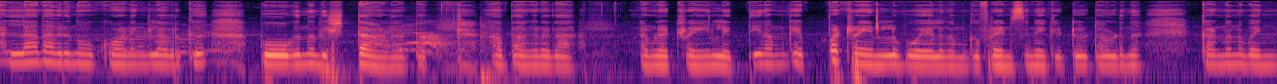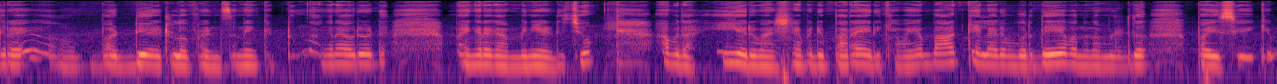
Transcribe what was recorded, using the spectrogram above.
അല്ലാതെ അവർ നോക്കുവാണെങ്കിൽ അവർക്ക് പോകുന്നത് ഇഷ്ടമാണ് കേട്ടോ. അപ്പോൾ അങ്ങനെ നമ്മൾ ട്രെയിനിലെത്തി. നമുക്ക് എപ്പോൾ ട്രെയിനിൽ പോയാലും നമുക്ക് ഫ്രണ്ട്സിനെ കിട്ടും കേട്ടോ. അവിടുന്ന് കണ്ണിന് ഭയങ്കര ബഡ്ഡി ആയിട്ടുള്ള ഫ്രണ്ട്സിനെ കിട്ടും. അങ്ങനെ അവരുമായിട്ട് ഭയങ്കര കമ്പനി അടിച്ചു. അപ്പോൾ ഇതാ ഈ ഒരു മനുഷ്യനെ പറ്റി പറയാതിരിക്കാൻ വയ്യ. ബാക്കി എല്ലാവരും വെറുതെ വന്ന് നമ്മുടെ അടുത്ത് പൈസ ചോദിക്കും.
